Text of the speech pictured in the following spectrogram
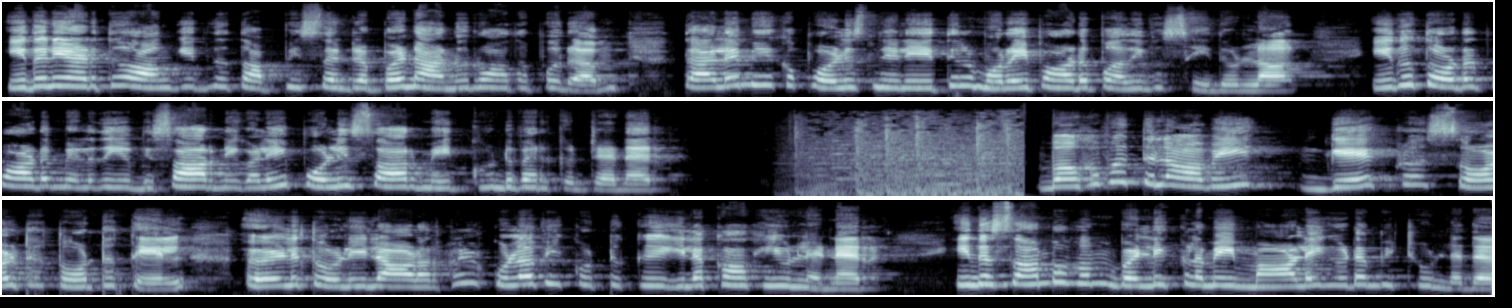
இதனை அடுத்து அங்கிருந்து தப்பி சென்ற பெண் அனுராதபுரம் தலைமையக போலீஸ் நிலையத்தில் முறைப்பாடு பதிவு செய்துள்ளார். இது தொடர்பான எழுதிய விசாரணைகளை போலீசார் மேற்கொண்டு வருகின்றனர். பகவத்லாவி கேக்ர சால்ட் தோட்டத்தில் ஏழு தொழிலாளர்கள் குளவி கொட்டுக்கு இலக்காகியுள்ளனர். இந்த சம்பவம் வெள்ளிக்கிழமை மாலை இடம்பெற்றுள்ளது.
